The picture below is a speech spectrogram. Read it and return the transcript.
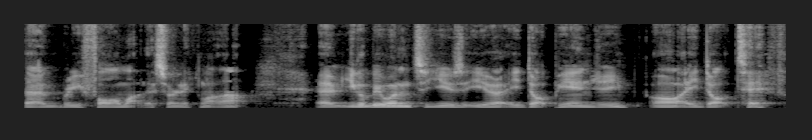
um, reformat this or anything like that. Um, you'll be wanting to use either a .png or a .tiff.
